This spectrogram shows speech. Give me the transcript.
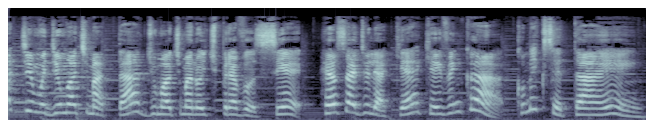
Ótimo dia, uma ótima tarde, uma ótima noite para você. Eu sou a Julia Keck e vem cá, como é que você tá, hein?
